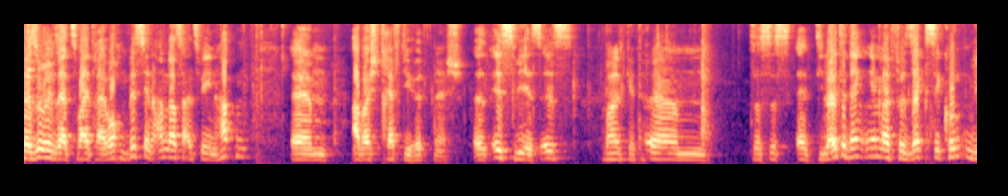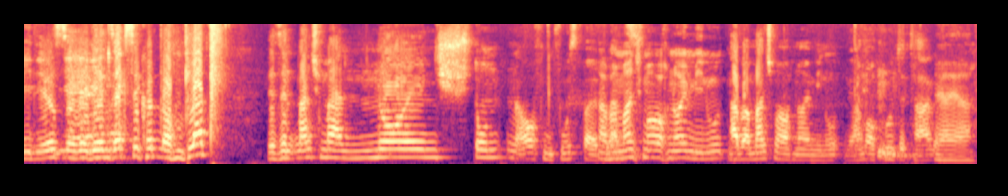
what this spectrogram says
Ich versuche ihn seit zwei, drei Wochen. Bisschen anders, als wir ihn hatten. Ähm, aber ich treffe die Hütte nicht. Es ist, wie es ist. Bald geht. Ähm, das ist, äh, die Leute denken immer für sechs Sekunden Videos, so Ja, wir gehen sechs Sekunden auf den Platz. Wir sind manchmal neun Stunden auf dem Fußballplatz. Aber manchmal auch neun Minuten. aber manchmal auch neun Minuten. Wir haben auch gute Tage. Ja, ja.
